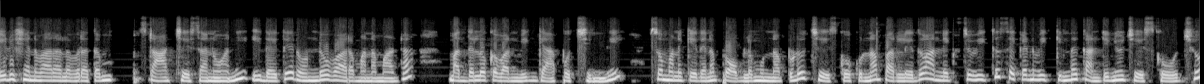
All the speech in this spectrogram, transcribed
ఏడు శనివారాల వ్రతం స్టార్ట్ చేశాను అని. ఇదైతే రెండో వారం అన్నమాట. మధ్యలో ఒక వన్ వీక్ గ్యాప్ వచ్చింది. సో మనకి ఏదైనా ప్రాబ్లం ఉన్నప్పుడు చేసుకోకున్నా పర్లేదు. ఆ నెక్స్ట్ వీక్ సెకండ్ వీక్ కింద కంటిన్యూ చేసుకోవచ్చు.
